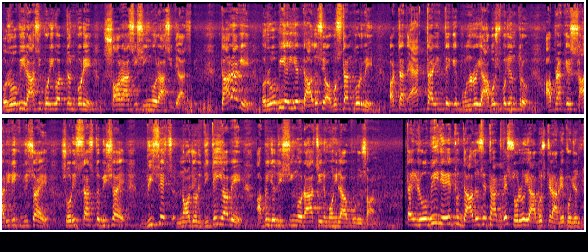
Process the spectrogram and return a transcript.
রবি রাশি পরিবর্তন করে স্বরাশি সিংহ রাশিতে আসবে। তার আগে রবি এই যে দ্বাদশে অবস্থান করবে, অর্থাৎ এক তারিখ থেকে পনেরোই আগস্ট পর্যন্ত আপনাকে শারীরিক বিষয়ে, শরীর স্বাস্থ্য বিষয়ে বিশেষ নজর দিতেই হবে। আপনি যদি সিংহ রাশির মহিলা ও পুরুষ হন। তাই রবি যেহেতু দ্বাদশে থাকবে, ষোলোই আগস্টের আগে পর্যন্ত।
